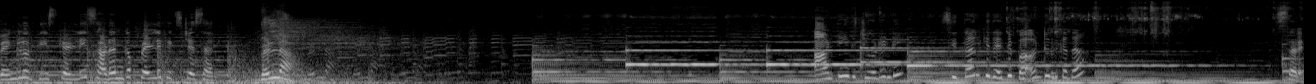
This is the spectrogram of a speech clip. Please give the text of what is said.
బెంగళూరు తీసుకెళ్ళి సడన్గా పెళ్ళి ఫిక్స్ చేశారు. వెళ్ళా ఆంటీ ఇది చూడండి. సితార్కి ఇదైతే బాగుంటుంది కదా? సరే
